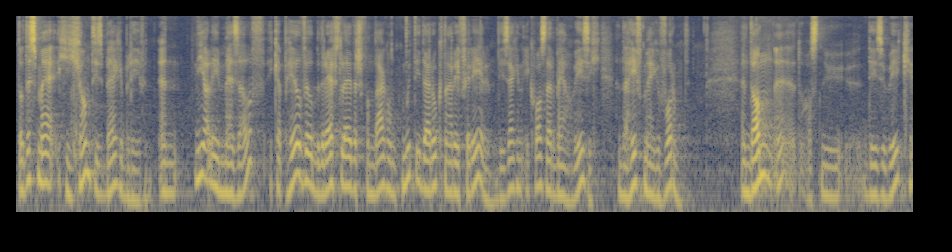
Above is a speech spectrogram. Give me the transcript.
Dat is mij gigantisch bijgebleven. En niet alleen mijzelf, ik heb heel veel bedrijfsleiders vandaag ontmoet die daar ook naar refereren. Die zeggen, ik was daarbij aanwezig en dat heeft mij gevormd. En dan, hè, dat was nu deze week, hè,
